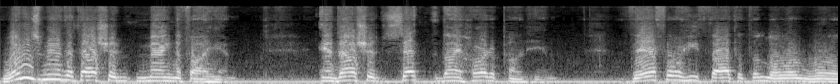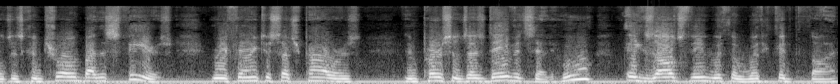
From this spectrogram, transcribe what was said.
What is man that thou should magnify him, and thou should set thy heart upon him? Therefore he thought that the lower worlds is controlled by the spheres, referring to such powers in persons, as David said, Who exalts thee with a wicked thought?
